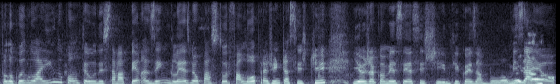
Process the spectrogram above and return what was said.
Falou quando ainda o conteúdo estava apenas em inglês, meu pastor falou pra gente assistir e eu já comecei assistindo. Que coisa boa. O Misael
